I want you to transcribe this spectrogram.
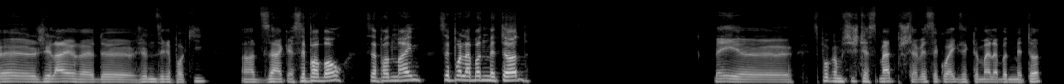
euh, J'ai l'air euh, de je ne dirai pas qui en disant que c'est pas bon, c'est pas de même, c'est pas la bonne méthode. Mais c'est pas comme si j'étais smart et je savais c'est quoi exactement la bonne méthode.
